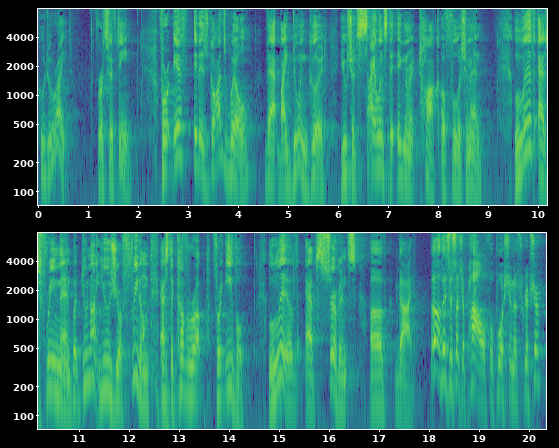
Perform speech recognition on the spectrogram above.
who do right. Verse 15. For if it is God's will that by doing good you should silence the ignorant talk of foolish men, live as free men, but do not use your freedom as to cover up for evil. Live as servants of God. Oh, this is such a powerful portion of Scripture.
